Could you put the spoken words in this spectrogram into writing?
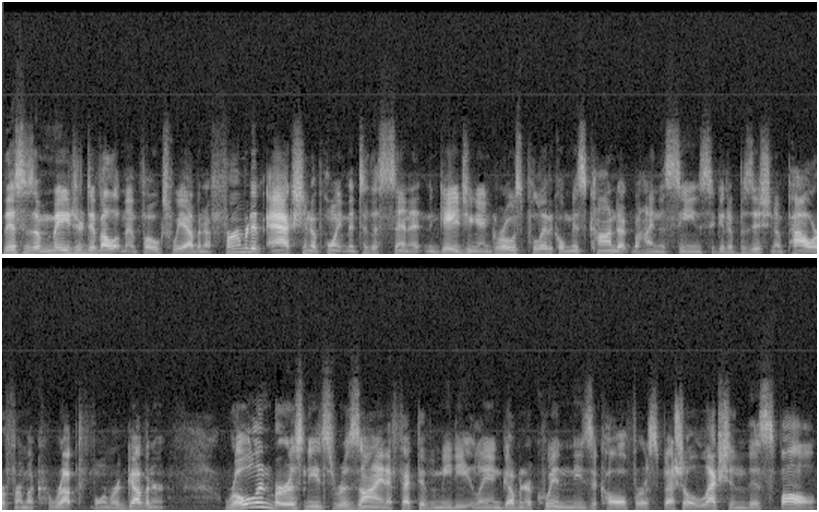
This is a major development, folks. We have an affirmative action appointment to the Senate engaging in gross political misconduct behind the scenes to get a position of power from a corrupt former governor. Roland Burris needs to resign effective immediately, and Governor Quinn needs to call for a special election this fall.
